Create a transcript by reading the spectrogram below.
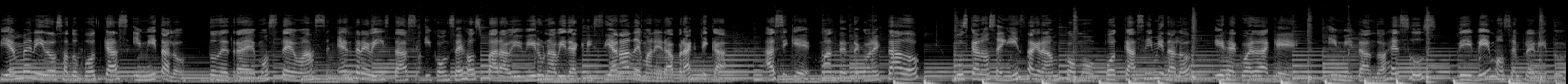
Bienvenidos a tu podcast Imítalo, donde traemos temas, entrevistas y consejos para vivir una vida cristiana de manera práctica. Así que mantente conectado, búscanos en Instagram como podcast Imítalo y recuerda que, imitando a Jesús, vivimos en plenitud.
